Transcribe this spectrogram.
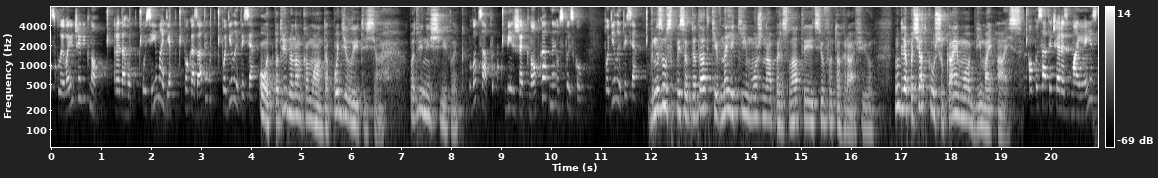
Спливаюче вікно. Редагу. Усі медіа. Показати. Поділитися. От, потрібна нам команда поділитися. Подвійний щіклик. WhatsApp. Більше кнопка не в списку. Поділитися. Внизу список додатків, на які можна переслати цю фотографію. Ну, для початку шукаємо Be My Eyes. Описати через MyAce.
